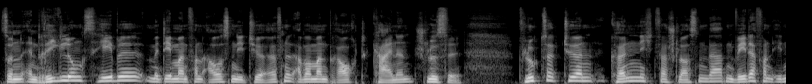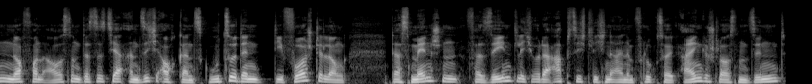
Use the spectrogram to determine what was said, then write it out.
so einen Entriegelungshebel, mit dem man von außen die Tür öffnet, aber man braucht keinen Schlüssel. Flugzeugtüren können nicht verschlossen werden, weder von innen noch von außen. Und das ist ja an sich auch ganz gut so, denn die Vorstellung, dass Menschen versehentlich oder absichtlich in einem Flugzeug eingeschlossen sind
